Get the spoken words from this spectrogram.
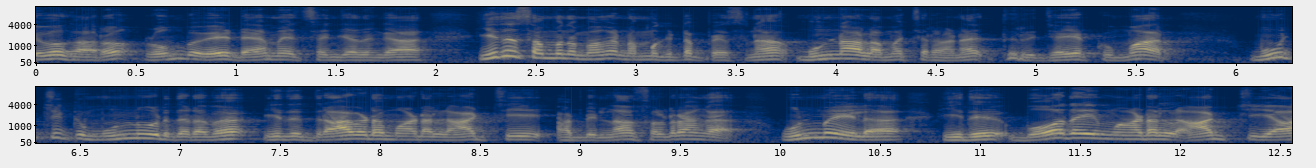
விவகாரம் ரொம்பவே டேமேஜ் செஞ்சதுங்க. இது சம்பந்தமாக நம்மக்கிட்ட பேசின முன்னாள் அமைச்சரான திரு. ஜெயக்குமார். மூச்சுக்கு முந்நூறு தடவை இது திராவிட மாடல் ஆட்சி அப்படின்லாம் சொல்கிறாங்க உண்மையில் இது போதை மாடல் ஆட்சியா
